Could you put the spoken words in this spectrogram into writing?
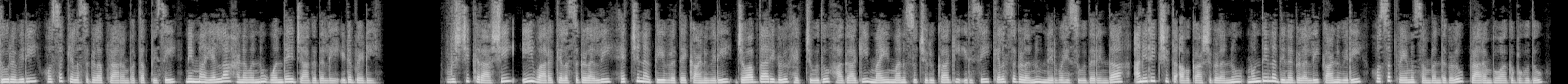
ದೂರವಿರಿ. ಹೊಸ ಕೆಲಸಗಳ ಪ್ರಾರಂಭ ತಪ್ಪಿಸಿ ನಿಮ್ಮ ಎಲ್ಲಾ ಹಣವನ್ನು ಒಂದೇ ಜಾಗದಲ್ಲಿ ಇಡಬೇಡಿ. ವೃಶ್ಚಿಕ ರಾಶಿ, ಈ ವಾರ ಕೆಲಸಗಳಲ್ಲಿ ಹೆಚ್ಚಿನ ತೀವ್ರತೆ ಕಾಣುವಿರಿ. ಜವಾಬ್ದಾರಿಗಳು ಹೆಚ್ಚುವುದು, ಹಾಗಾಗಿ ಮೈ ಮನಸ್ಸು ಚುರುಕಾಗಿ ಇರಿಸಿ ಕೆಲಸಗಳನ್ನು ನಿರ್ವಹಿಸುವುದರಿಂದ ಅನಿರೀಕ್ಷಿತ ಅವಕಾಶಗಳನ್ನು ಮುಂದಿನ ದಿನಗಳಲ್ಲಿ ಕಾಣುವಿರಿ. ಹೊಸ ಪ್ರೇಮ ಸಂಬಂಧಗಳು ಪ್ರಾರಂಭವಾಗಬಹುದು.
